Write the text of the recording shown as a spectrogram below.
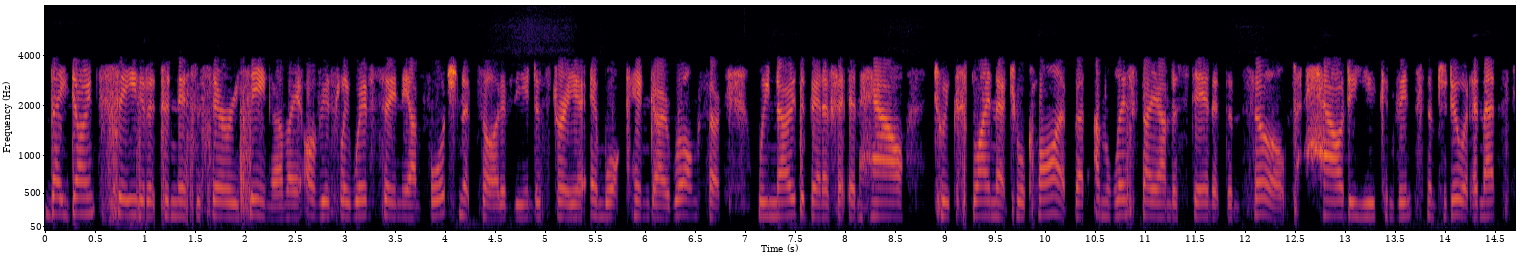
they don't see that it's a necessary thing. I mean, obviously, we've seen the unfortunate side of the industry and what can go wrong. So we know the benefit and how to explain that to a client. But unless they understand it themselves, how do you convince them to do it? And that's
